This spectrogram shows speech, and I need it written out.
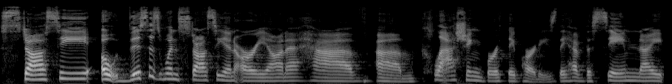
Stassi. Oh, this is when Stassi and Ariana have um, clashing birthday parties. They have the same night.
